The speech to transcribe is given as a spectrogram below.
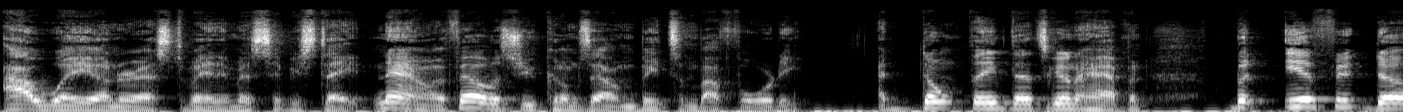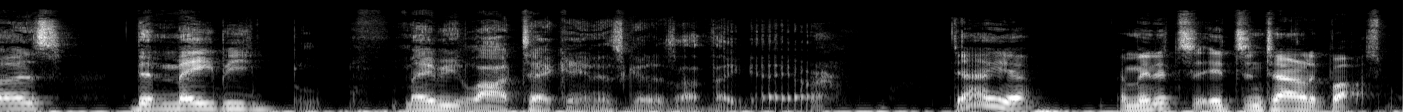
I way underestimated Mississippi State. Now if LSU comes out and beats them by forty, I don't think that's going to happen. But if it does, then maybe maybe La Tech ain't as good as I think they are. Yeah, yeah. I mean, it's it's entirely possible.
